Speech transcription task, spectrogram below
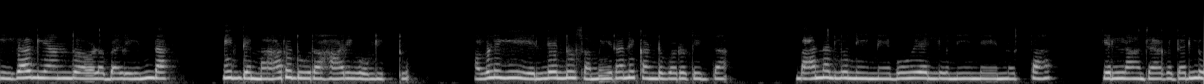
ಹೀಗಾಗಿ ಅಂದು ಅವಳ ಬಳಿಯಿಂದ ನಿದ್ದೆ ಮಾರು ದೂರ ಹಾರಿ ಹೋಗಿತ್ತು. ಅವಳಿಗೆ ಎಲ್ಲೆಲ್ಲೂ ಸಮೀರನೇ ಕಂಡುಬರುತ್ತಿದ್ದ. ಬಾನಲ್ಲೂ ನೀನೆ, ಭೂವಿಯಲ್ಲೂ ನೀನೆ ಎನ್ನುತ್ತಾ ಎಲ್ಲ ಜಾಗದಲ್ಲೂ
